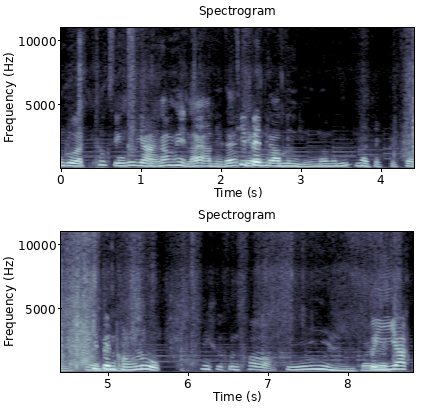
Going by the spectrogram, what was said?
ำรวจทุกสิ่งทุกอย่างทำให้หลายอันนี่ได้ที่เป็นแต่อันหนึงอยู่มันมันน่าจะเป็นต้นที่เป็นของลูก นี่คือคุณพ่ออุ้ยไปปีเลยยักษ์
